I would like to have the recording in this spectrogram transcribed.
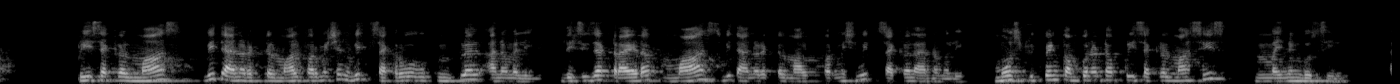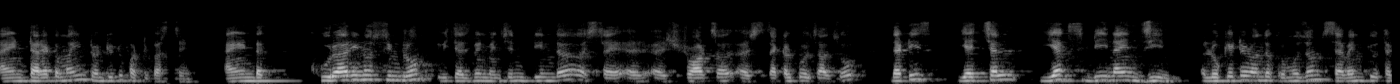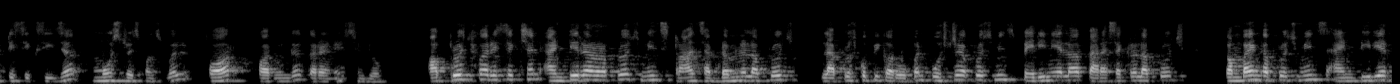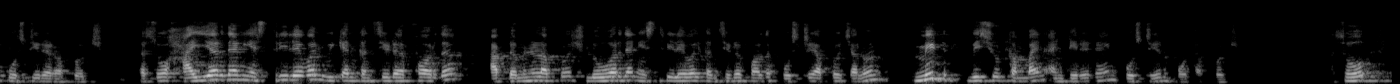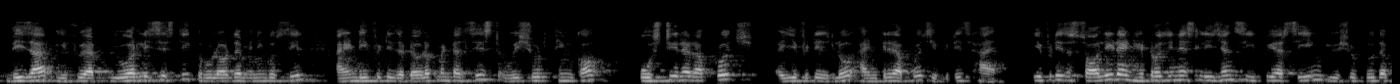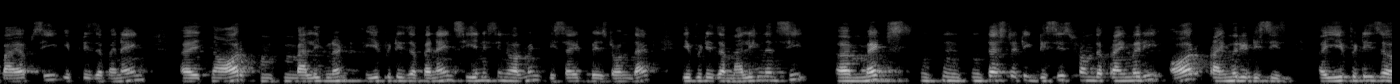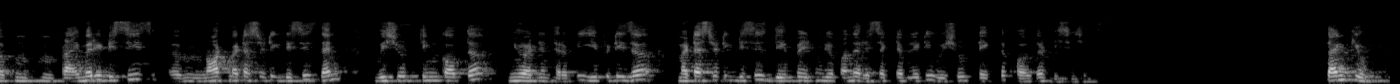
presacral mass with anorectal malformation with sacropimpleal anomaly. This is a triad of mass with anorectal malformation with sacral anomaly. Most frequent component of presacral mass is meningocele and teratoma in 20 to 40 percent. And Currarino syndrome, which has been mentioned in the uh, uh, Schwartz uh, Shackelford's also, that is HLXB9 gene located on the chromosome 7q36 is a most responsible for forming a Currarino syndrome. Approach for resection, anterior approach means transabdominal approach, laparoscopic or open. Posterior approach means perineal or parasacral approach. Combined approach means anterior posterior approach. So higher than S3 level, we can consider for the abdominal approach. Lower than S3 level, consider for the posterior approach alone. Mid, we should combine anterior and posterior both approach. So these are, if you are purely cystic, rule out the meningocele. And if it is a developmental cyst, we should think of posterior approach. If it is low, anterior approach. If it is high. If it is a solid and heterogeneous lesions, if we are seeing, you should do the biopsy. If it is a benign uh, or malignant, if it is a benign CNS involvement, decide based on that. If it is a malignancy, uh, METS metastatic disease from the primary or primary disease uh, if it is a primary disease, um, not metastatic disease, then we should think of the neoadjuvant therapy. If it is a metastatic disease, depending upon the resectability, we should take the further decisions. Thank you.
